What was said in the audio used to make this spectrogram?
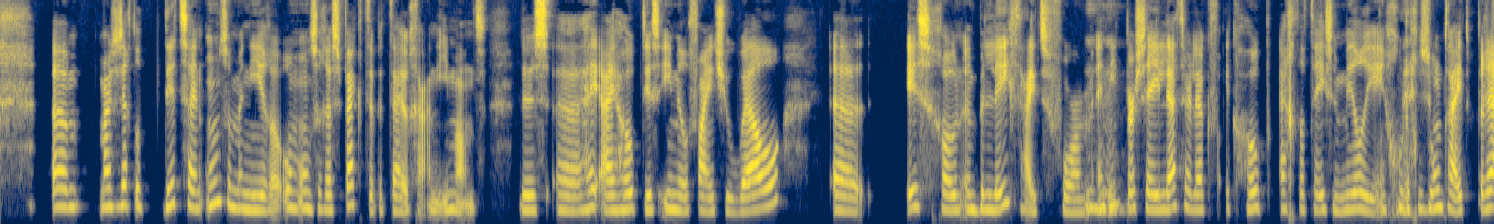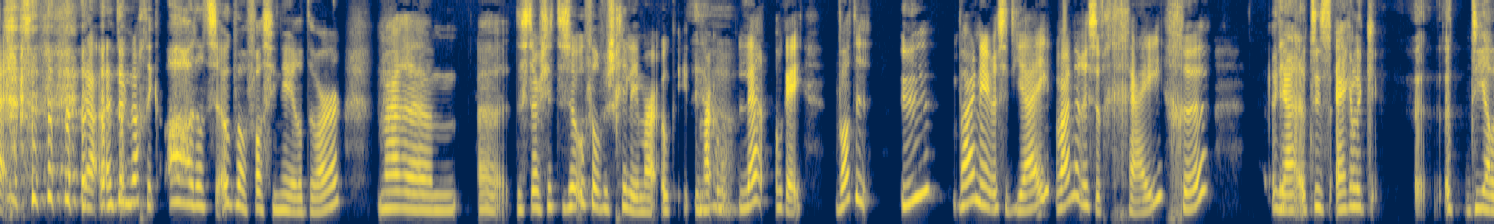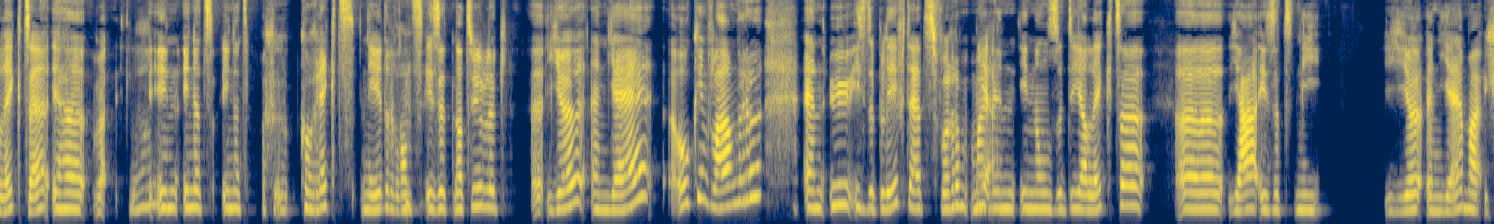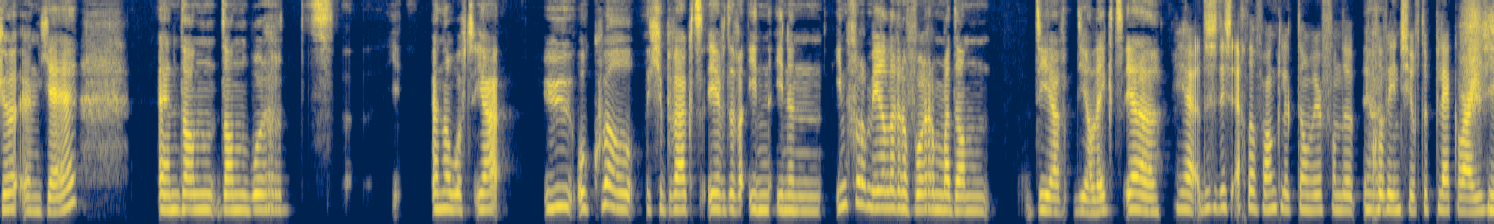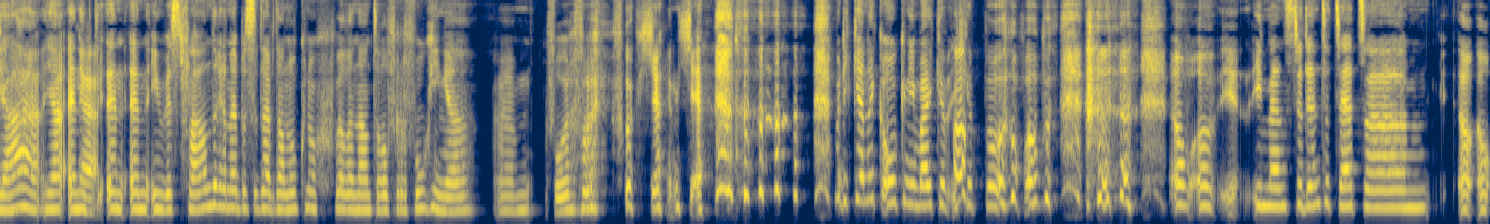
Um, maar ze zegt, op, dit zijn onze manieren om onze respect te betuigen aan iemand. Dus, uh, hey, I hope this email finds you well. Uh, is gewoon een beleefdheidsvorm. Mm -hmm. En niet per se letterlijk, ik hoop echt dat deze mail je in goede nee. gezondheid bereikt. ja, en toen dacht ik, oh, dat is ook wel fascinerend hoor. Maar, um, uh, dus daar zitten zoveel verschillen in. Maar ook, maar oké, okay, wat is u? Wanneer is het jij? Wanneer is het gij? Ge? Ja, het is eigenlijk het dialect, hè. Ja, in, in, het, in het correct Nederlands is het natuurlijk uh, je en jij, ook in Vlaanderen. En u is de beleefdheidsvorm, maar ja. in, in onze dialecten uh, ja, is het niet je en jij, maar ge en jij. En dan, dan wordt... En dan wordt, ja, u ook wel gebruikt eerder in, in een informelere vorm, maar dan dia dialect, ja. Ja, dus het is echt afhankelijk dan weer van de ja. provincie of de plek waar je zit. Ja, ja, en, ja. Ik, en, en in West-Vlaanderen hebben ze daar dan ook nog wel een aantal vervoegingen um, voor, voor, voor maar die ken ik ook niet, maar ik heb, oh. ik heb op, op, op, op, in mijn studententijd um,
